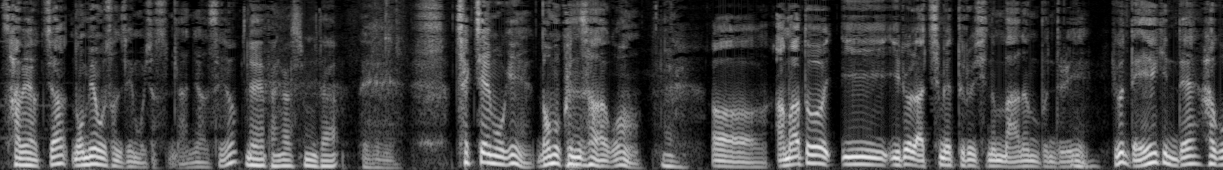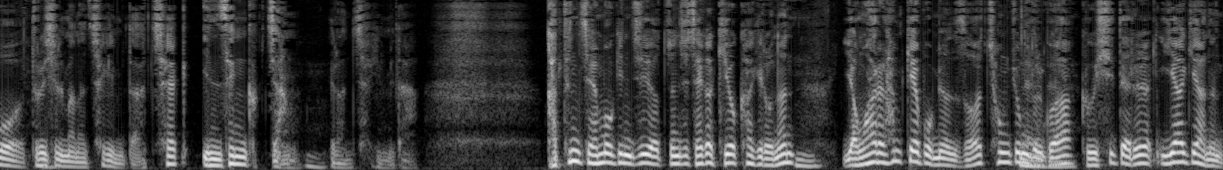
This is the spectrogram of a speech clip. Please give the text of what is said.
사회학자 노명우 선생님 모셨습니다. 안녕하세요. 네, 반갑습니다. 네. 책 제목이 너무 근사하고 네. 어, 아마도 이 일요일 아침에 들으시는 많은 분들이 음. 이거 내 얘기인데 하고 들으실 만한 책입니다. 책 인생극장 음. 이런 책입니다. 같은 제목인지 어쩐지 제가 기억하기로는 음. 영화를 함께 보면서 청중들과 네네. 네. 그 시대를 이야기하는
